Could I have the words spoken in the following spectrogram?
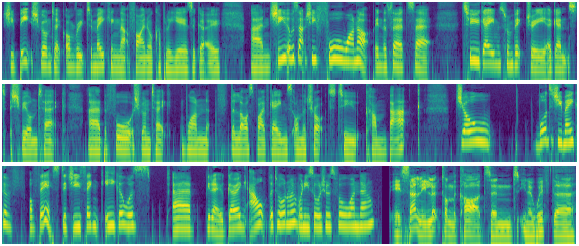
She beat Swiatek en route to making that final a couple of years ago, and she was actually four one up in the third set two games from victory against Swiatek uh, before Swiatek won the last five games on the trot to come back. Joel, what did you make of, of this? Did you think Iga was, uh, you know, going out the tournament when you saw she was 4 1 down? It certainly looked on the cards. And, you know, with the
